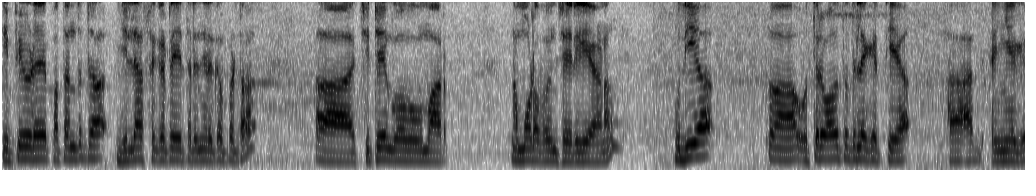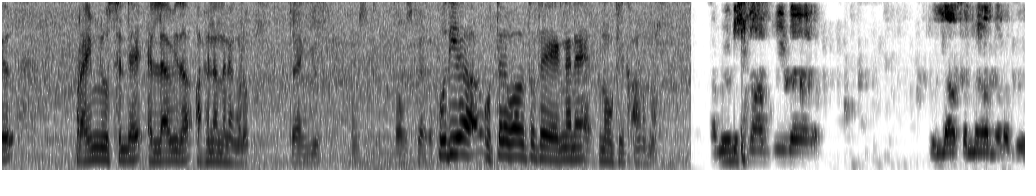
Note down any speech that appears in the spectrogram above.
സി പി ഐയുടെ പത്തനംതിട്ട ജില്ലാ സെക്രട്ടറി തിരഞ്ഞെടുക്കപ്പെട്ട ചിറ്റയം ഗോപകുമാർ നമ്മോടൊപ്പം ചേരുകയാണ്. പുതിയ ഉത്തരവാദിത്വത്തിലേക്കെത്തിയ ഉത്തരവാദിത്വത്തിലേക്ക് എത്തിയ ആ, അങ്ങേക്ക് പ്രൈം ന്യൂസിന്റെ എല്ലാവിധ അഭിനന്ദനങ്ങളും. Thank you. നമസ്കാരം. പുതിയ ഉത്തരവാദിത്വത്തെ എങ്ങനെ നോക്കിക്കാണുന്നു കമ്മ്യൂണിസ്റ്റ് പാർട്ടിയുടെ ജില്ലാ സമ്മേളനം നടത്തി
